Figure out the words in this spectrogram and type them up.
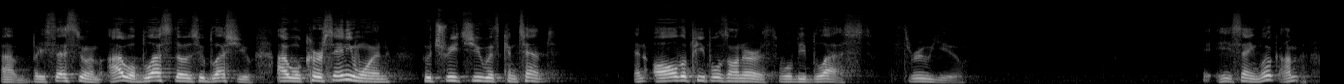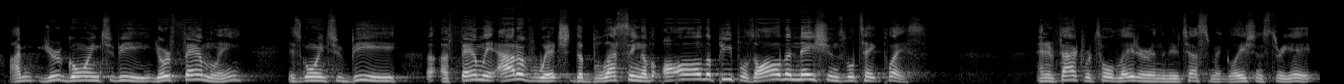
Um, but he says to him, I will bless those who bless you. I will curse anyone who treats you with contempt. And all the peoples on earth will be blessed through you. He's saying, Look, I'm, I'm, you're going to be, your family is going to be a family out of which the blessing of all the peoples, all the nations will take place. And in fact, we're told later in the New Testament, Galatians 3:8,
